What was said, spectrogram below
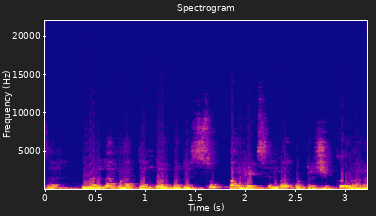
ಸರ್, ಇವೆಲ್ಲ ಮಾಧ್ಯಮದವ್ರು ಬಗ್ಗೆ ಸೂಪರ್ ಹಿಟ್ ಸಿನಿಮಾ ಕೊಟ್ಟರು ಶುಕ್ರವಾರ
